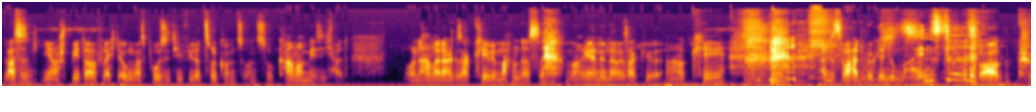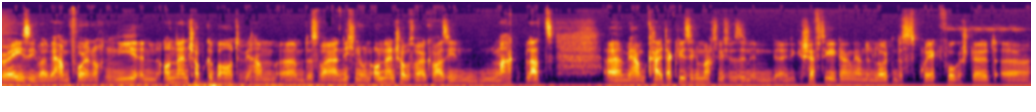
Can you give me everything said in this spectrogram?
lass es ein Jahr später, vielleicht irgendwas positiv wieder zurückkommt zu uns, so karmamäßig halt. Und dann haben wir da gesagt, okay, wir machen das. Maria und Linda haben gesagt, okay. Und es war halt wirklich. Wenn du meinst. Das war crazy, weil wir haben vorher noch nie einen Online-Shop gebaut. Wir haben, ähm, das war ja nicht nur ein Online-Shop, es war ja quasi ein Marktplatz. Ähm, wir haben Kaltakquise gemacht, wir sind in, in, die Geschäfte gegangen, wir haben den Leuten das Projekt vorgestellt. Äh,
